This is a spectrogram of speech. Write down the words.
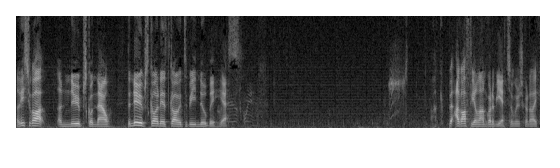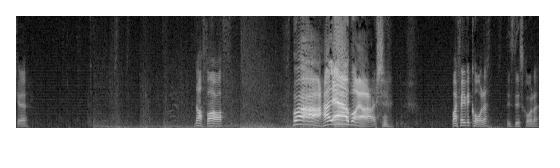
At least we got a noob's gun now. The noob's gun is going to be newbie, yes. I got a feeling I'm going to be it, so we're just going to like, uh... Not far off. Ah, hello, boys! My favourite corner is this corner.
